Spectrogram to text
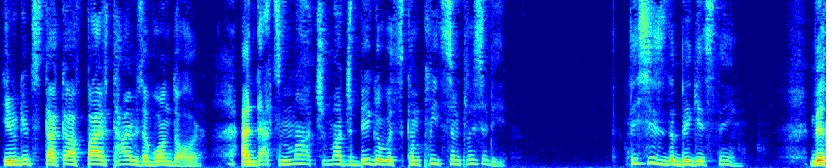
he would give tzedakah five times of one dollar. And that's much, much bigger with complete simplicity. This is the biggest thing. And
